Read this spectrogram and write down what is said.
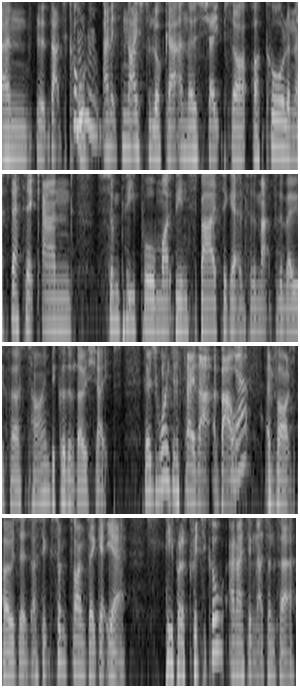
and uh, that's cool and it's nice to look at and those shapes are, are cool and aesthetic and some people might be inspired to get into the mat for the very first time because of those shapes so i just wanted to say that about Yeah. advanced poses i think sometimes they get yeah people are critical and i think that's unfair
